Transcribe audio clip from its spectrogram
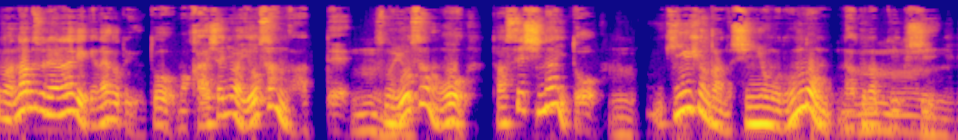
でまあ、なんでそれやらなきゃいけないかというと、まあ、会社には予算があって、うんその予算を達成しないと、うん金融機関からの信用もどんどんなくなっていくし、うん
